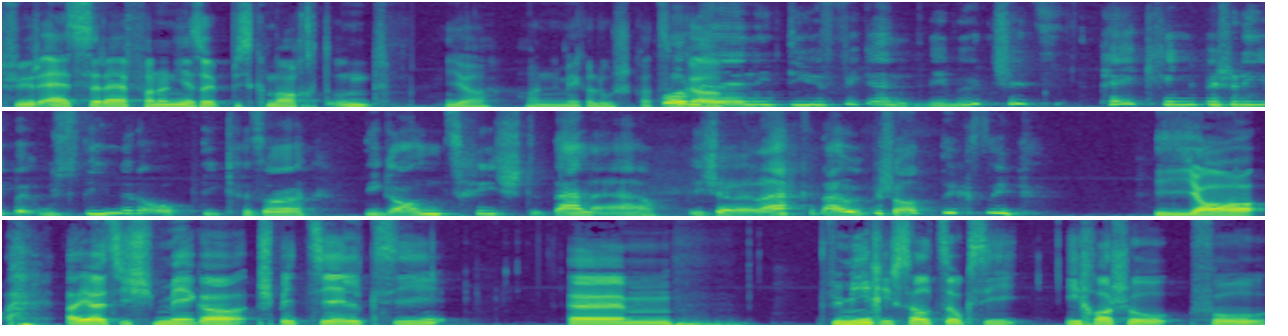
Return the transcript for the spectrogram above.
für SRF, habe noch nie so etwas gemacht und ja, habe mega Lust gehabt zu wir gehen. dann in die Tiefe gehen? Wie würdest du jetzt Peking beschreiben aus deiner Optik? So die ganze Kiste, dann auch. Ist ja recht auch überschattet gewesen. Ja, ah ja, es war mega speziell. Gewesen. Ähm, für mich war es halt so, gewesen, ich habe schon von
